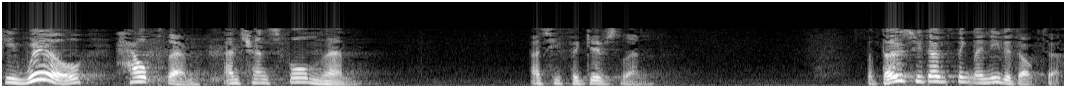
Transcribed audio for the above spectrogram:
He will help them and transform them as He forgives them. But those who don't think they need a doctor,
